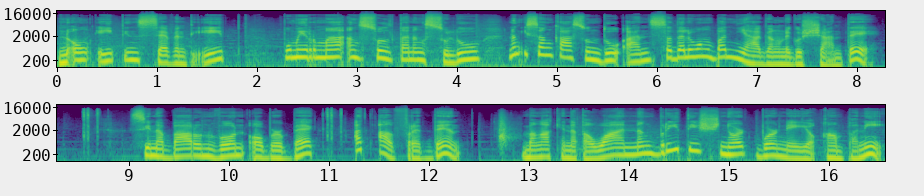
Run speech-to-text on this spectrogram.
Noong 1878, pumirma ang Sultan ng Sulu ng isang kasunduan sa dalawang banyagang negosyante sina Baron von Oberbeck at Alfred Dent, mga kinatawan ng British North Borneo Company.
